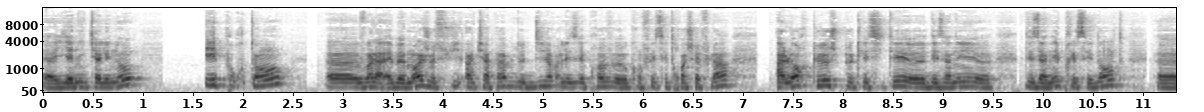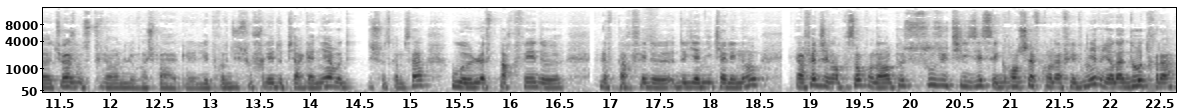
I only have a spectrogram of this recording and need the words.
euh, Yannick Aleno. Et pourtant, euh, voilà, et ben moi je suis incapable de dire les épreuves euh, qu'ont fait ces trois chefs-là, alors que je peux te les citer euh, des années, euh, des années précédentes. Euh, tu vois, je me souviens de je sais pas, l'épreuve du soufflé de Pierre Gagnère ou des choses comme ça, ou euh, l'œuf parfait de l'œuf parfait de, de Yannick Aleno. Et en fait, j'ai l'impression qu'on a un peu sous-utilisé ces grands chefs qu'on a fait venir. Il y en a d'autres là.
